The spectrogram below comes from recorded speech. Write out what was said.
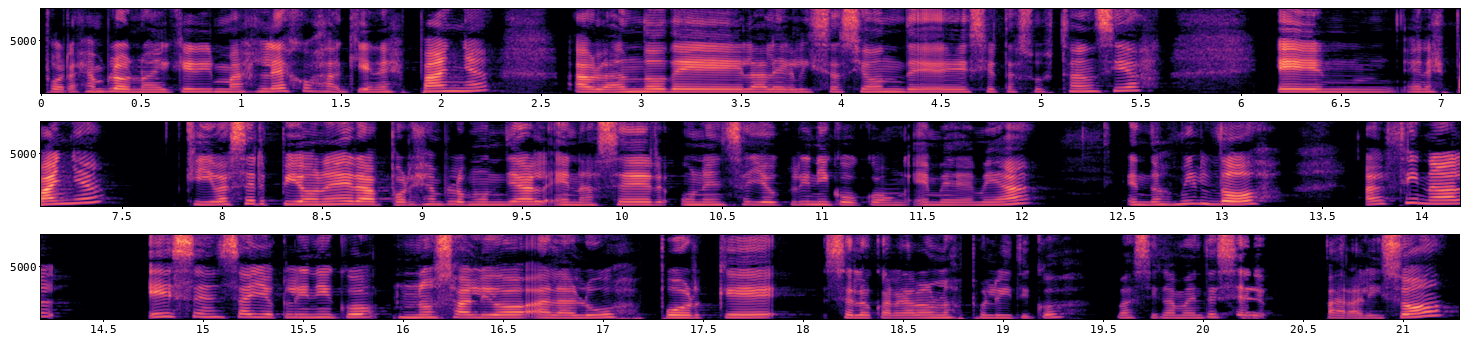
por ejemplo, no hay que ir más lejos, aquí en España, hablando de la legalización de ciertas sustancias, en, España, que iba a ser pionera, por ejemplo, mundial en hacer un ensayo clínico con MDMA, en 2002, al final ese ensayo clínico no salió a la luz porque se lo cargaron los políticos, básicamente se paralizó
